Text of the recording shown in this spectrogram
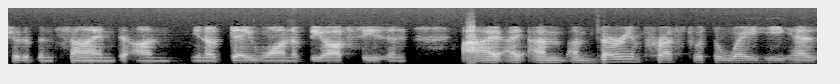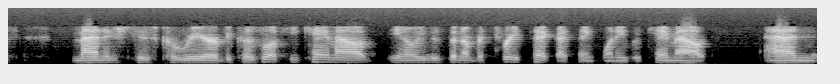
should have been signed on you know day one of the off season. I, I, I'm I'm very impressed with the way he has managed his career because look, he came out, you know, he was the number three pick, I think, when he came out, and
